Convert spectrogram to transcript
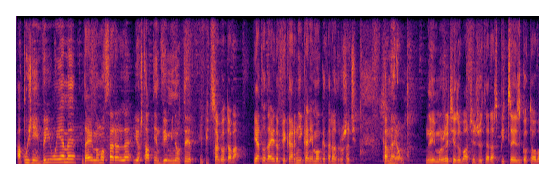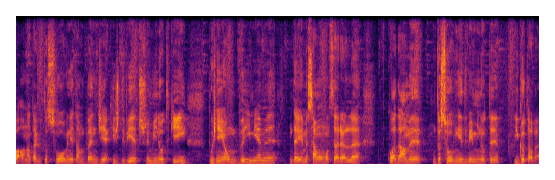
a później wyjmujemy, dajemy mozzarellę i ostatnie dwie minuty i pizza gotowa. Ja to daję do piekarnika, nie mogę teraz ruszać kamerą. No i możecie zobaczyć, że teraz pizza jest gotowa, ona tak dosłownie tam będzie jakieś 2-3 minutki. Później ją wyjmiemy, dajemy samą mozzarellę, wkładamy dosłownie 2 minuty i gotowe.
